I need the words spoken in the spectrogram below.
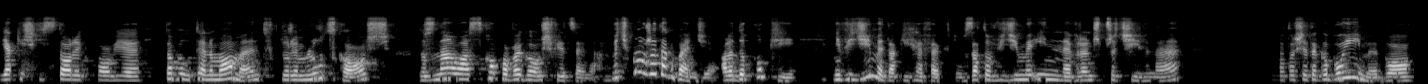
jakiś historyk powie, to był ten moment, w którym ludzkość doznała skokowego oświecenia. Być może tak będzie, ale dopóki nie widzimy takich efektów, za to widzimy inne, wręcz przeciwne, no to się tego boimy, bo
